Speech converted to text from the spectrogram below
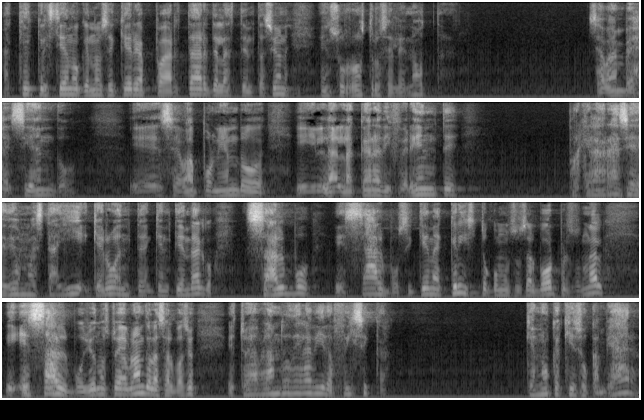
Aquel cristiano que no se quiere apartar de las tentaciones, en su rostro se le nota. Se va envejeciendo, eh, se va poniendo eh, la cara diferente porque la gracia de Dios no está allí. Quiero que entienda algo. Salvo es salvo. Si tiene a Cristo como su salvador personal, e, es salvo. Yo no estoy hablando de la salvación. Estoy hablando de la vida física. Que nunca quiso cambiar.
